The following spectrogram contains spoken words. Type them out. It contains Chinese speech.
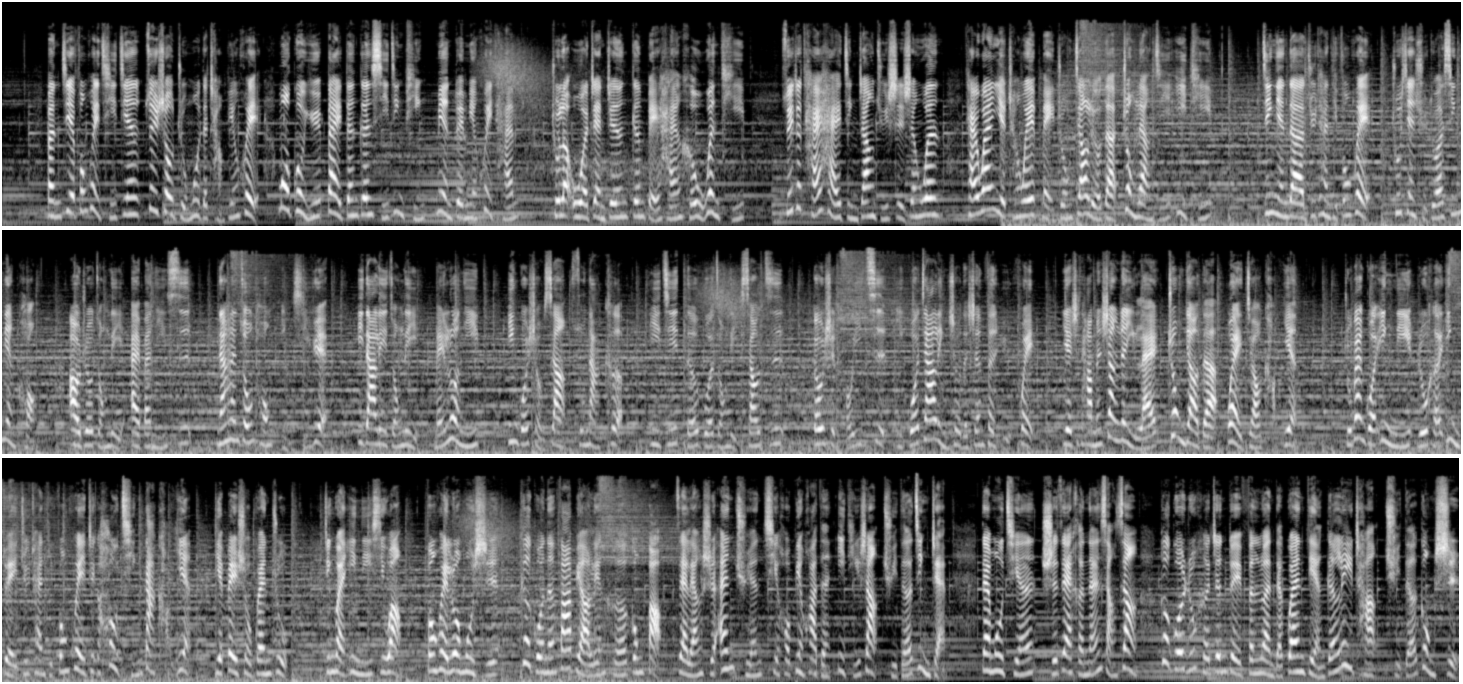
本届峰会期间最受瞩目的场边会，莫过于拜登跟习近平面对面会谈，除了乌俄战争跟北韩核武问题。随着台海紧张局势升温，台湾也成为美中交流的重量级议题。今年的 G20 峰会出现许多新面孔：澳洲总理艾班尼斯、南韩总统尹锡悦、意大利总理梅洛尼、英国首相苏纳克以及德国总理肖兹，都是头一次以国家领袖的身份与会，也是他们上任以来重要的外交考验。主办国印尼如何应对 G20 峰会这个后勤大考验，也备受关注。尽管印尼希望峰会落幕时，各国能发表联合公报，在粮食安全、气候变化等议题上取得进展，但目前实在很难想象各国如何针对纷乱的观点跟立场取得共识。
